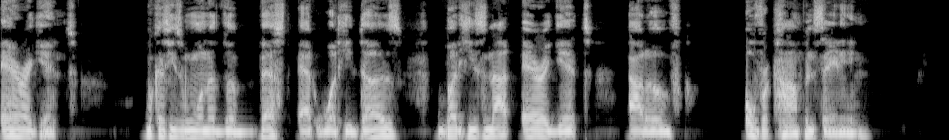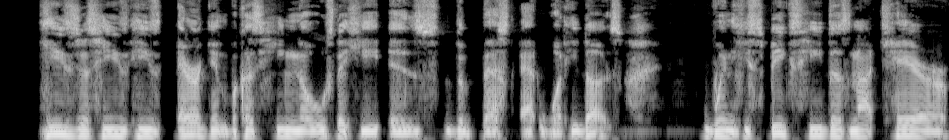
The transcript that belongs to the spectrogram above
arrogant because he's one of the best at what he does, but he's not arrogant out of overcompensating. He's just he's he's arrogant because he knows that he is the best at what he does. When he speaks, he does not care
